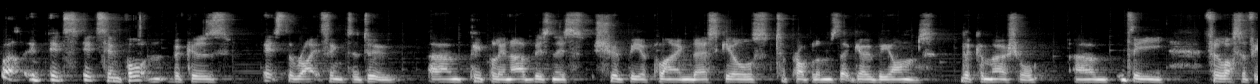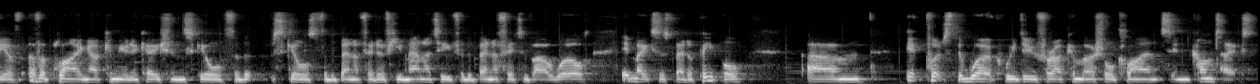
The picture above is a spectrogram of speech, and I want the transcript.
Well, it, it's it's important because it's the right thing to do. Um, people in our business should be applying their skills to problems that go beyond the commercial. Um, the philosophy of, of applying our communication skill for the skills for the benefit of humanity, for the benefit of our world. It makes us better people. Um, it puts the work we do for our commercial clients in context,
